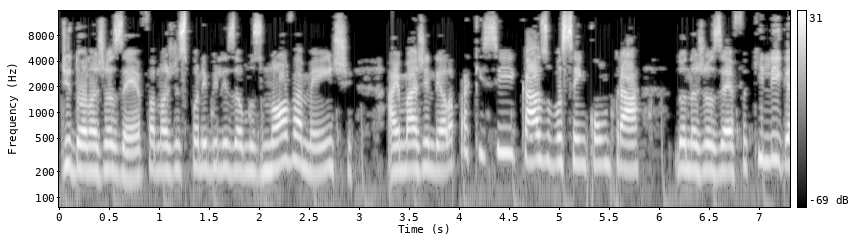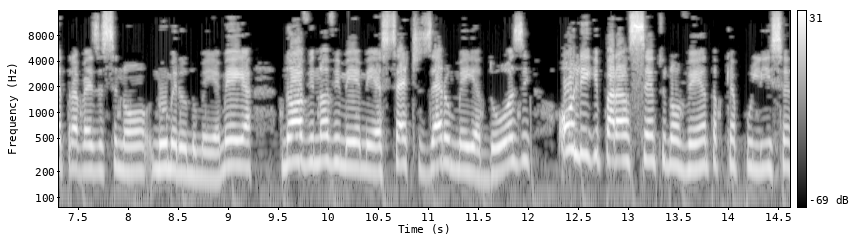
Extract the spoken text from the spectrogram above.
de Dona Josefa. Nós disponibilizamos novamente a imagem dela para que, se caso você encontrar Dona Josefa, que ligue através desse no, número no 66 996670612 ou ligue para 190, porque a polícia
